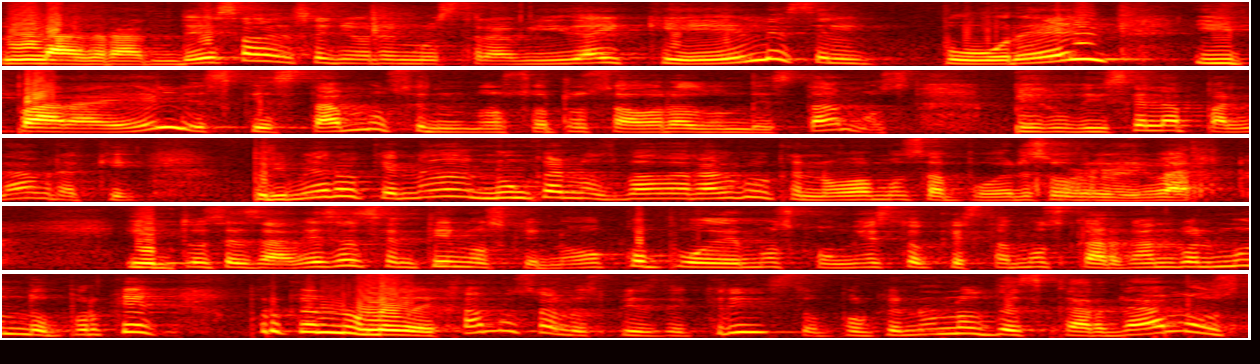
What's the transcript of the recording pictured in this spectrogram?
la grandeza del Señor en nuestra vida y que Él es el por Él y para Él es que estamos en nosotros ahora donde estamos. Pero dice la palabra que primero que nada nunca nos va a dar algo que no vamos a poder sobrellevar. Y entonces a veces sentimos que no podemos con esto que estamos cargando el mundo. ¿Por qué? Porque no lo dejamos a los pies de Cristo, porque no nos descargamos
